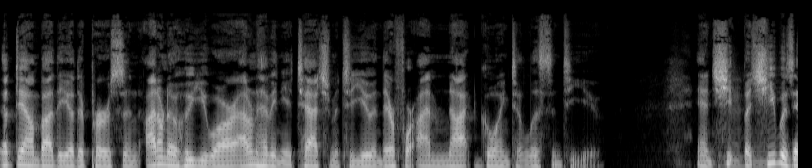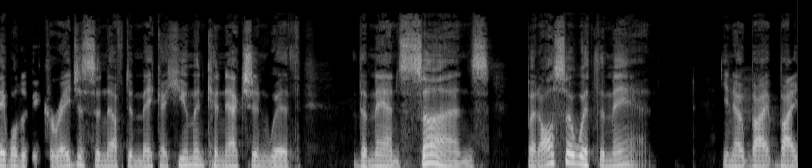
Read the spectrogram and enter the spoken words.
shut down by the other person. I don't know who you are. I don't have any attachment to you, and therefore I'm not going to listen to you. And she, mm-hmm. but she was able to be courageous enough to make a human connection with the man's sons, but also with the man. You know, mm-hmm. by by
